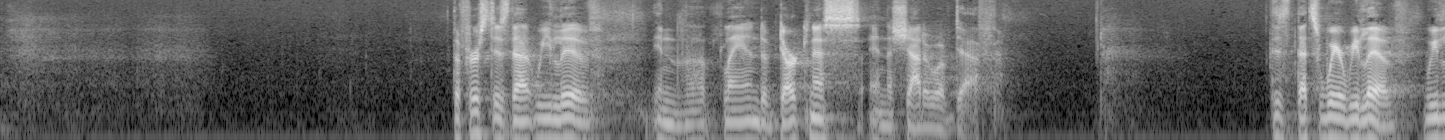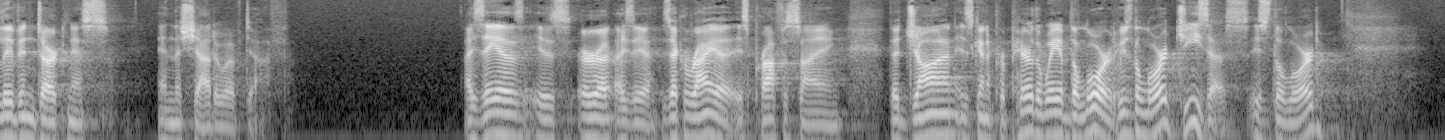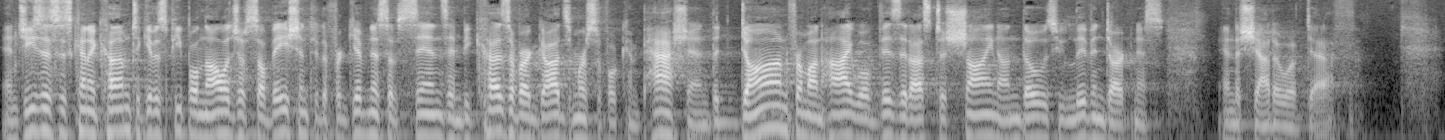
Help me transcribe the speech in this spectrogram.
The first is that we live in the land of darkness and the shadow of death. This, that's where we live. We live in darkness and the shadow of death. Isaiah is, or uh, Isaiah, Zechariah is prophesying that John is going to prepare the way of the Lord. Who's the Lord? Jesus is the Lord. And Jesus is going to come to give his people knowledge of salvation through the forgiveness of sins. And because of our God's merciful compassion, the dawn from on high will visit us to shine on those who live in darkness and the shadow of death.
